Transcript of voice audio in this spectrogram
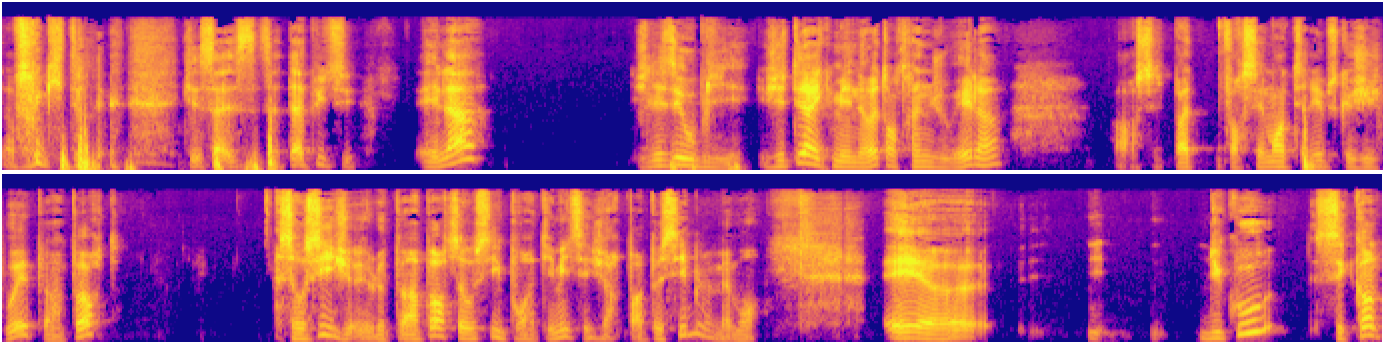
que ça, t'appuie dessus. Et là, je les ai oubliés. J'étais avec mes notes en train de jouer là. Alors c'est pas forcément terrible ce que j'ai joué, peu importe. Ça aussi, le peu importe, ça aussi pour un timide, c'est genre pas possible, mais bon. Et euh, du coup, c'est quand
